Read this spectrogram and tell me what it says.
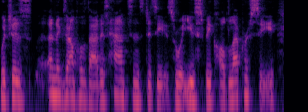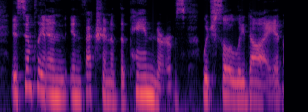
which is an example of that is Hansen's disease, or what used to be called leprosy, is simply an infection of the pain nerves, which slowly die. And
